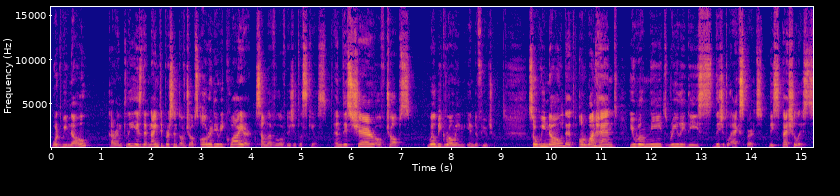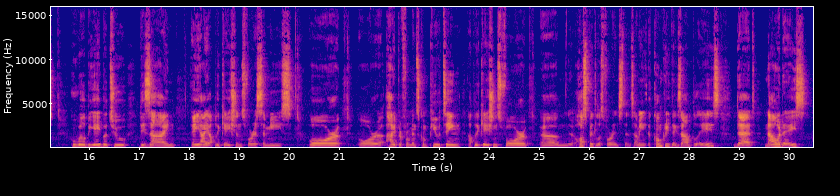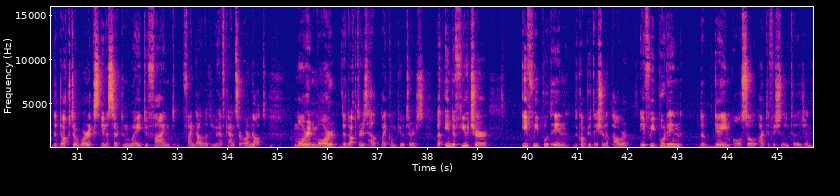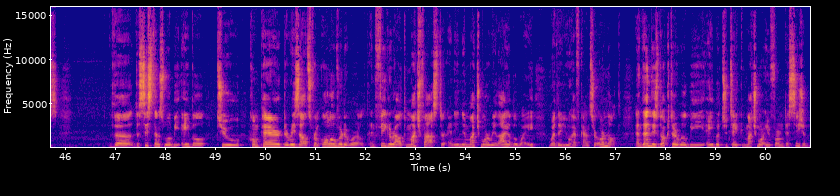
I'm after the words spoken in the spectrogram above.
What we know currently is that 90% of jobs already require some level of digital skills, and this share of jobs will be growing in the future. So we know that on one hand, you will need really these digital experts, these specialists, who will be able to design AI applications for SMEs or or high performance computing applications for um, hospitals, for instance. I mean, a concrete example is that nowadays the doctor works in a certain way to find find out whether you have cancer or not. Mm-hmm. More and more, the doctor is helped by computers. But in the future, if we put in the computational power, if we put in the game also artificial intelligence, the the systems will be able to compare the results from all over the world and figure out much faster and in a much more reliable way whether you have cancer or not. And then this doctor will be able to take much more informed decision.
